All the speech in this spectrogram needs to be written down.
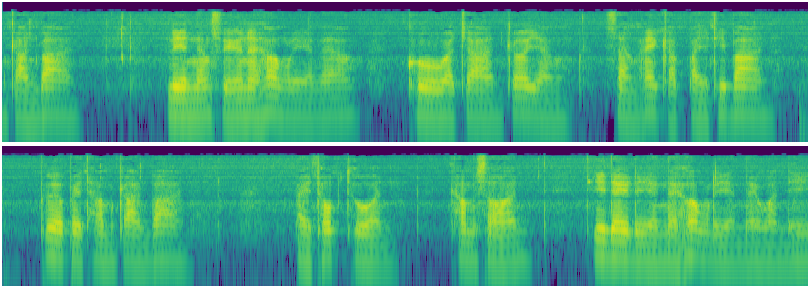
ำการบ้าน เรียนหนังสือในห้องเรียนแล้ว ครูอาจารย์ก็ยังสั่งให้กลับไปที่บ้าน เพื่อไปทำการบ้าน ไปทบทวนคำสอนที่ได้เรียนในห้องเรียนในวันนี้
